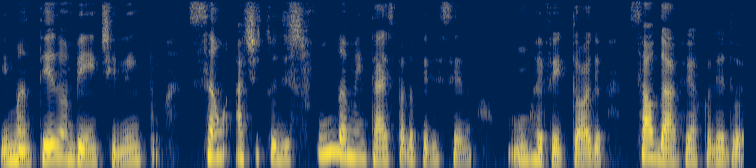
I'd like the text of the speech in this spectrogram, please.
e manter o ambiente limpo são atitudes fundamentais para oferecer um refeitório saudável e acolhedor.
